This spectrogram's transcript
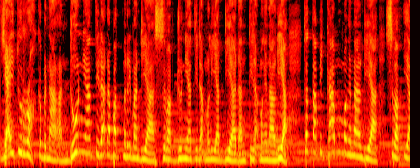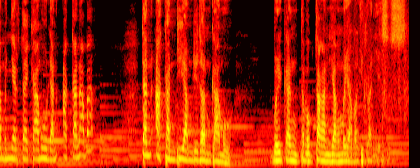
yaitu roh kebenaran. Dunia tidak dapat menerima dia sebab dunia tidak melihat dia dan tidak mengenal dia. Tetapi kamu mengenal dia sebab ia menyertai kamu dan akan apa? Dan akan diam di dalam kamu. Berikan tepuk tangan yang meriah bagi Tuhan Yesus.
